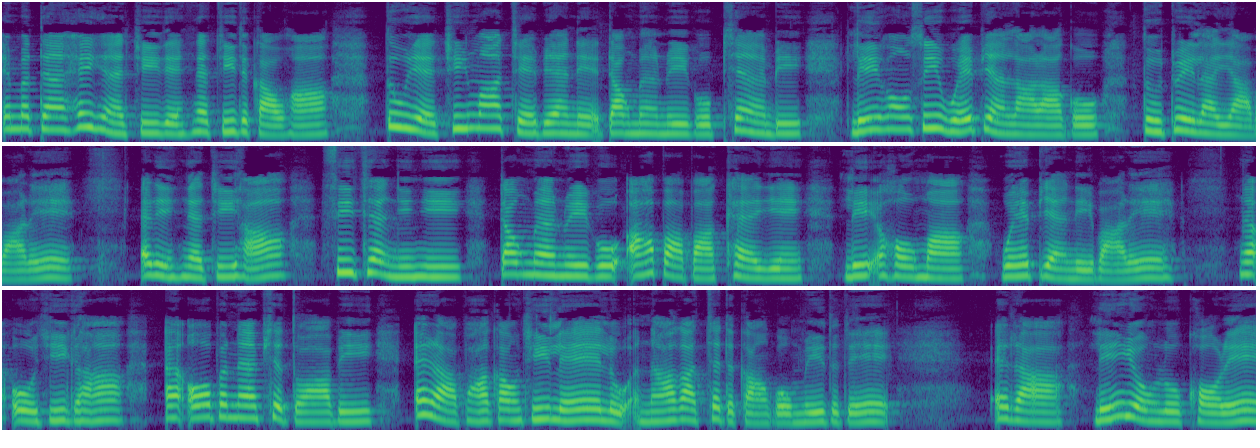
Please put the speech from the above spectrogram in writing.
အင်မတန်ဟိတ်ဟန်ကြီးတဲ့ငှက်ကြီးတကောင်ဟာသူ့ရဲ့ကြီးမားကျယ်ပြန့်တဲ့တောင်ပံတွေကိုဖြန့်ပြီးလေဟုန်စည်းဝဲပြန်လာတာကို သူတွေ့လိုက်ရပါတယ်။အဲ့ဒီငှက်ကြီးဟာစီးချက်ညီညီတောင်ပံတွေကိုအားပါပါခတ်ရင် လေအဟုန်မှာဝဲပြန်နေပါတယ်။ ငှက်အိုကြီးကအံ့ဩပနန်းဖြစ်သွားပြီးအဲ့ဒါဘာကောင်ကြီးလဲလို့အနာကချက်တကောင်ကိုမေးတဲ့အဲ့ဒါလင်းယုံလို့ခေါ်တယ်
